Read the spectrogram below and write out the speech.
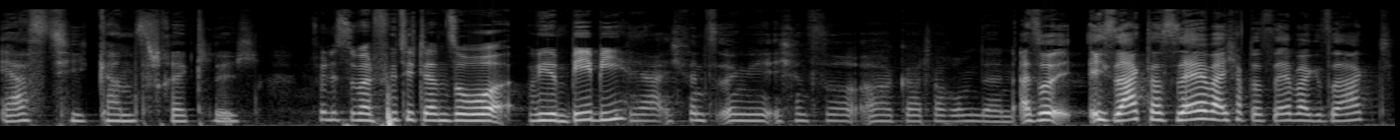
Ersti ganz schrecklich. Findest du, man fühlt sich dann so wie ein Baby? Ja, ich finde es irgendwie, ich finde so, oh Gott, warum denn? Also ich sag das selber, ich habe das selber gesagt.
